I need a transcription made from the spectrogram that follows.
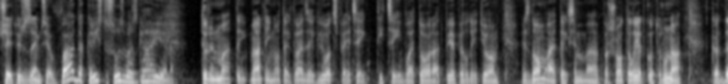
šeit virs zemes, ja vada Kristus uzvaras gājienā. Tur ir Mārtiņa noteikti vajadzīga ļoti spēcīga ticība, lai to varētu piepildīt, jo es domāju, teiksim, par šo te lietu, ko tu runā, kad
